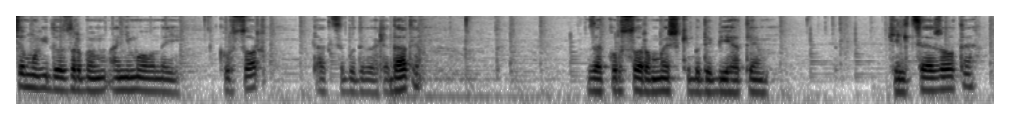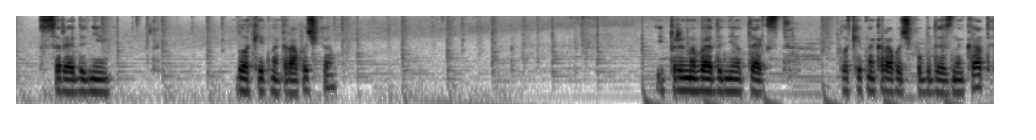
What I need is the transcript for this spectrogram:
цьому відео зробимо анімований курсор. Так це буде виглядати. За курсором мишки буде бігати кільце жовте, всередині блакитна крапочка. І при наведенні на текст блакитна крапочка буде зникати,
